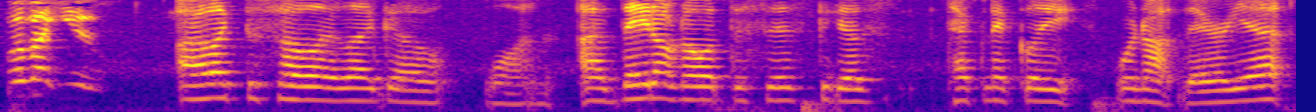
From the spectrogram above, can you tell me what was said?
What about you? I like the Solgaleo one. Uh, they don't know what this is because technically we're not there yet.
